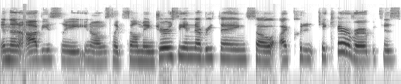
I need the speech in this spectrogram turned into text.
And then obviously, you know, I was like filming Jersey and everything, so I couldn't take care of her because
